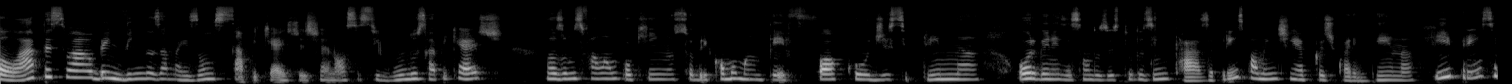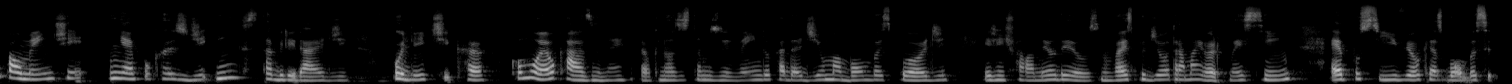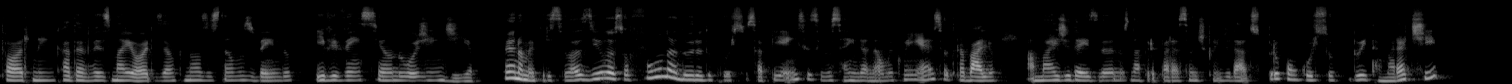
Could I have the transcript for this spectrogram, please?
Olá, pessoal! Bem-vindos a mais um Sapcast. Este é nosso segundo Sapcast. Nós vamos falar um pouquinho sobre como manter foco, disciplina, organização dos estudos em casa, principalmente em épocas de quarentena e principalmente em épocas de instabilidade política, como é o caso, né? É o que nós estamos vivendo. Cada dia uma bomba explode e a gente fala: meu Deus, não vai explodir outra maior. Mas sim, é possível que as bombas se tornem cada vez maiores. É o que nós estamos vendo e vivenciando hoje em dia. Meu nome é Priscila Zila, eu sou fundadora do curso Sapiência. Se você ainda não me conhece, eu trabalho há mais de 10 anos na preparação de candidatos para o concurso do Itamaraty.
